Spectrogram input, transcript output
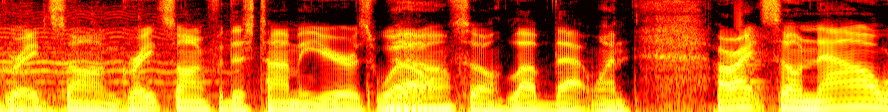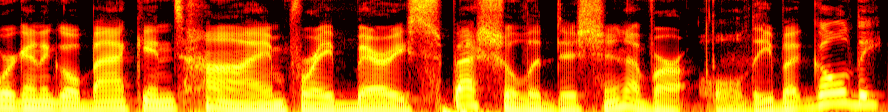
A great song. Great song for this time of year as well. Yeah. So love that one. All right, so now we're going to go back in time for a very special edition of our oldie but goldie.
